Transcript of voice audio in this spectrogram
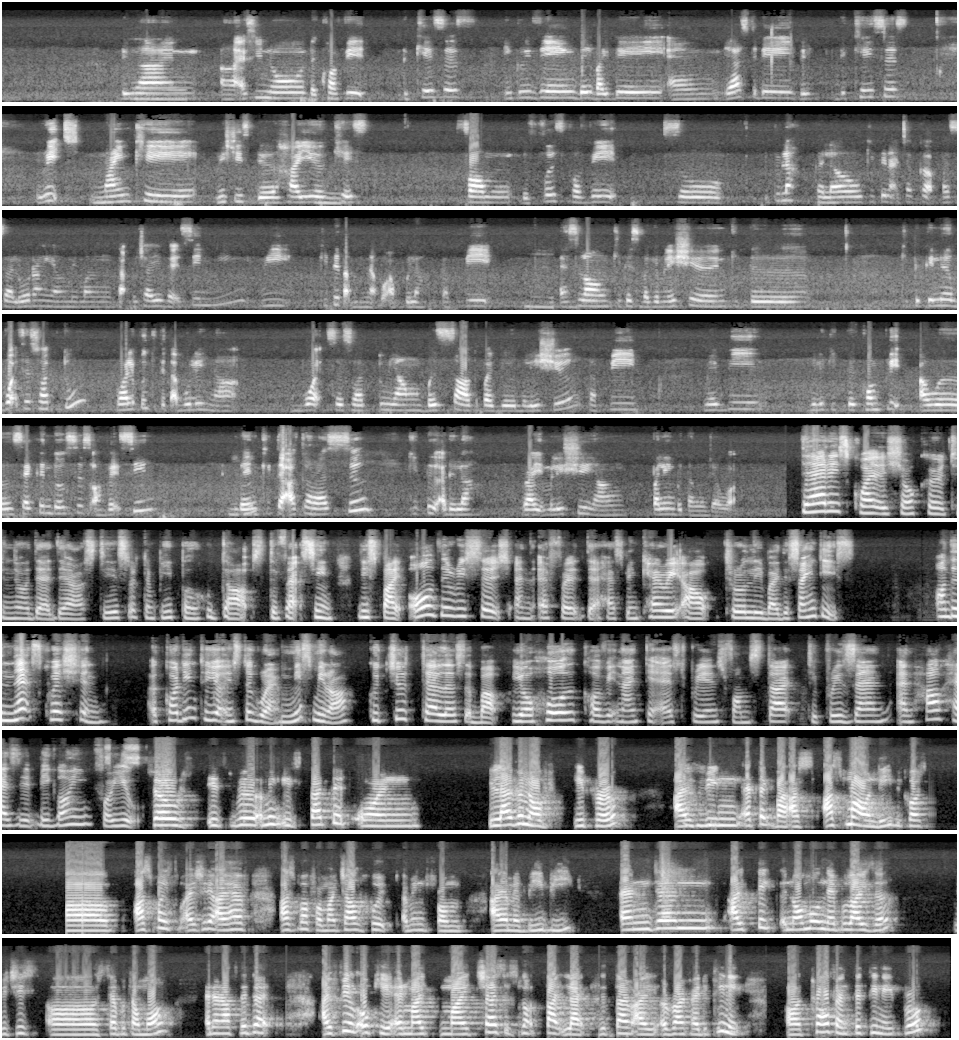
Dengan mm. uh, as you know the COVID the cases increasing day by day and yesterday the the cases reached 9k which is the higher mm. case from the first COVID. So itulah kalau kita nak cakap pasal orang yang memang tak percaya vaksin ni we kita tak boleh nak buat apalah tapi Hmm. As long kita sebagai Malaysian, kita kita kena buat sesuatu walaupun kita tak boleh nak buat sesuatu yang besar kepada Malaysia tapi maybe bila kita complete our second doses of vaccine mm-hmm. then kita akan rasa kita adalah rakyat Malaysia yang paling bertanggungjawab. That is quite a shocker to know that there are still certain people who doubt the vaccine despite all the research and effort that has been carried out truly by the scientists. On the next question, according to your Instagram, Miss Mira, could you tell us about your whole COVID-19 experience from start to present and how has it been going for you? So it's, I mean, it started on 11 of April I've mm-hmm. been attacked by as- asthma only because uh, asthma is actually I have asthma from my childhood. I mean, from I am a baby, and then I take a normal nebulizer, which is uh, salbutamol, and then after that, I feel okay, and my my chest is not tight like the time I arrived at the clinic. Uh, 12 and 13 April,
